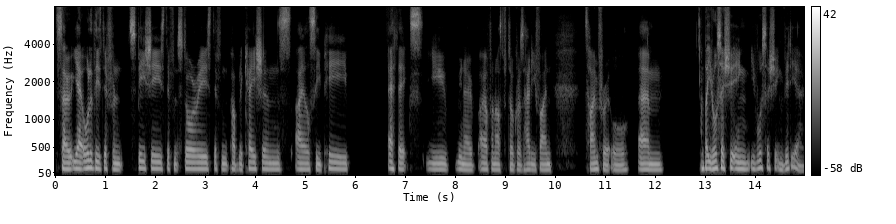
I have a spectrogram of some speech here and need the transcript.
so yeah, all of these different species, different stories, different publications, ILCP, ethics. You you know, I often ask photographers, how do you find time for it all? Um, but you're also shooting. You've also shooting video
